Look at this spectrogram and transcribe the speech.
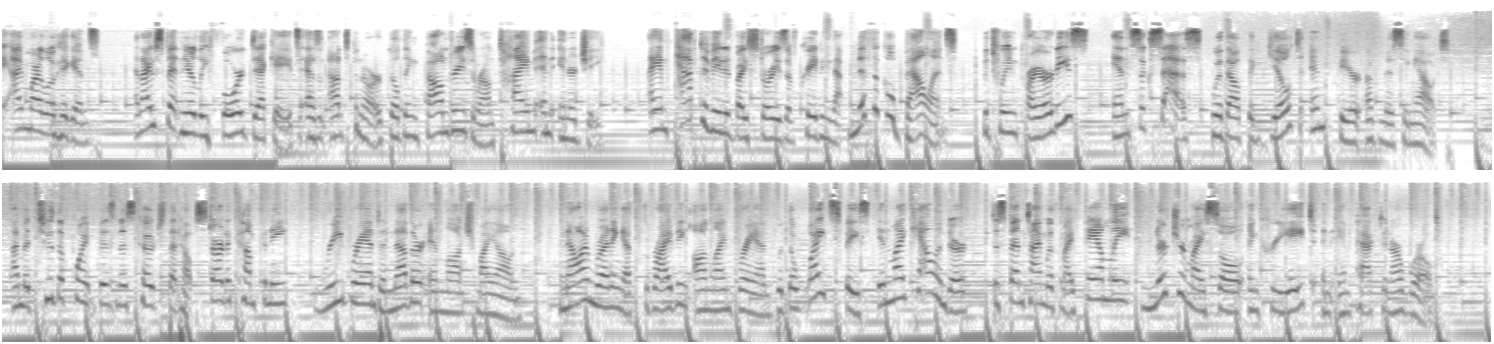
Hi, I'm Marlo Higgins, and I've spent nearly four decades as an entrepreneur building boundaries around time and energy. I am captivated by stories of creating that mythical balance between priorities and success without the guilt and fear of missing out. I'm a to the point business coach that helps start a company, rebrand another, and launch my own. Now I'm running a thriving online brand with the white space in my calendar to spend time with my family, nurture my soul, and create an impact in our world.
